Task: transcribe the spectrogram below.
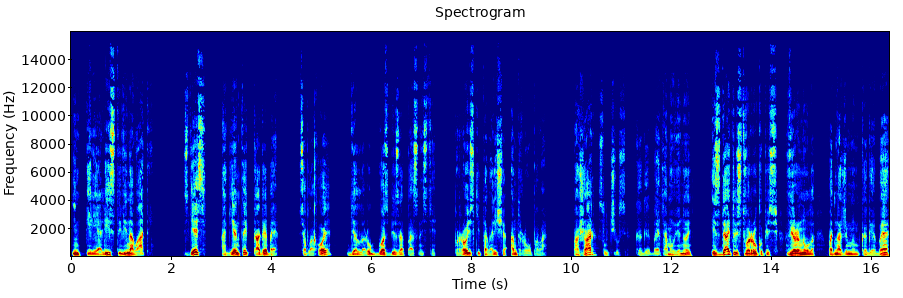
империалисты виноваты. Здесь агенты КГБ. Все плохое — дело рук госбезопасности. Происки товарища Андропова. Пожар случился, КГБ тому виной. Издательство рукопись вернуло под нажимом КГБ.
